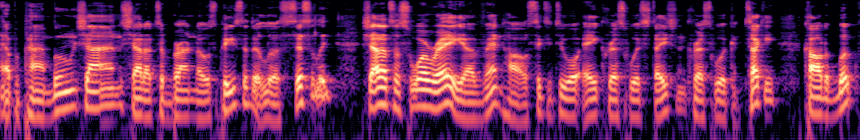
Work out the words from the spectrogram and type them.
Apple Pine Moonshine. Shout out to Bearno's Pizza, the Little Sicily. Shout out to Soiree uh, Event Hall, 6208 Crestwood Station, Crestwood, Kentucky. Call the book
